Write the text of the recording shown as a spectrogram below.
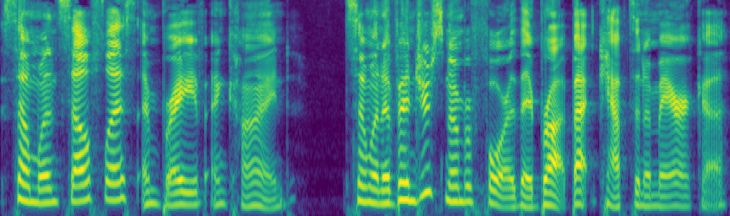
Someone selfless and brave and kind. So in Avengers number four, they brought back Captain America,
